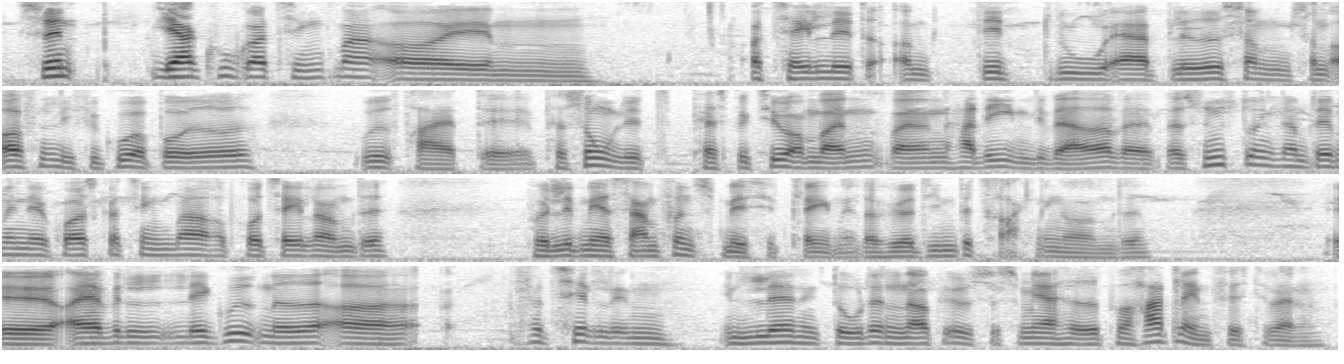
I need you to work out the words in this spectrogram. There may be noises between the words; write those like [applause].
Svend, jeg kunne godt tænke mig at, øhm, at tale lidt om det, du er blevet som, som offentlig figur, både ud fra et øh, personligt perspektiv om, hvordan, hvordan har det egentlig været, hvad, hvad synes du egentlig om det, men jeg kunne også godt tænke mig at prøve at tale om det på et lidt mere samfundsmæssigt plan, eller høre dine betragtninger om det. Øh, og jeg vil lægge ud med at fortælle en, en lille anekdote eller en oplevelse, som jeg havde på Heartland Festivalen,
